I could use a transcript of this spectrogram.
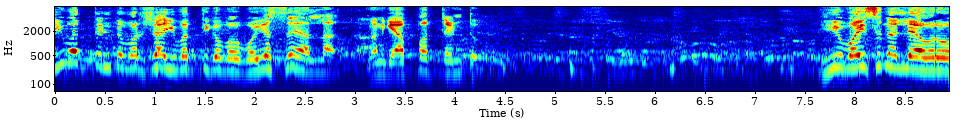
ಐವತ್ತೆಂಟು ವರ್ಷ ಇವತ್ತಿಗೆ ವಯಸ್ಸೇ ಅಲ್ಲ, ನನಗೆ ಎಪ್ಪತ್ತೆಂಟು. ಈ ವಯಸ್ಸಿನಲ್ಲಿ ಅವರು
